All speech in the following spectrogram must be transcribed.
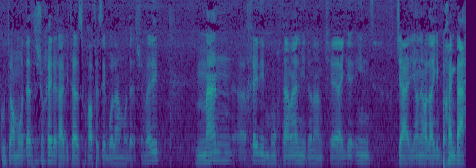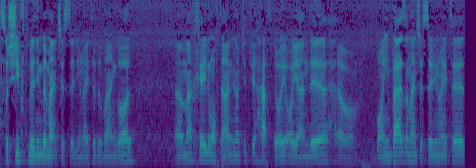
کوتاه مدتشون خیلی قوی تر از حافظه بلند مدتشون. ولی من خیلی محتمل می‌دونم که اگه این جریان. حالا اگه بخوایم بحث و شیفت بدیم به منچستر یونایتد و ونگال من خیلی محتمل اینا که توی هفته های آینده با این وضع منچستر یونایتد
